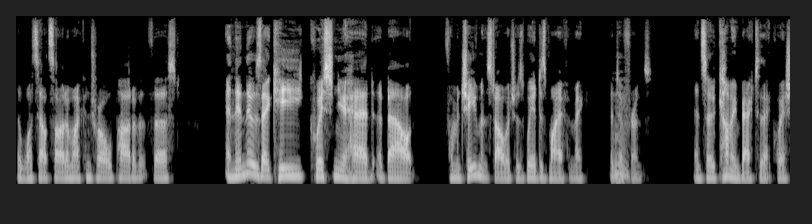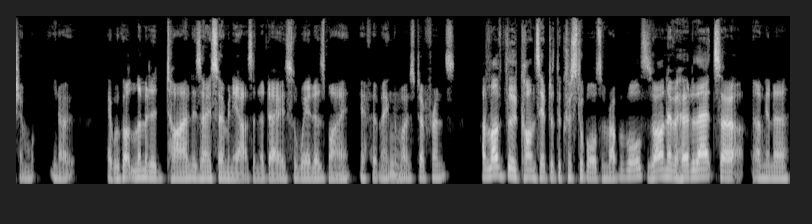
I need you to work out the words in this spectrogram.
the what's outside of my control part of it first. And then there was that key question you had about from achievement style, which was where does my effort make a Mm. difference? And so coming back to that question, you know, hey, we've got limited time. There's only so many hours in a day. So where does my effort make the Mm. most difference? I love the concept of the crystal balls and rubber balls as well. I've never heard of that. So I'm going to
